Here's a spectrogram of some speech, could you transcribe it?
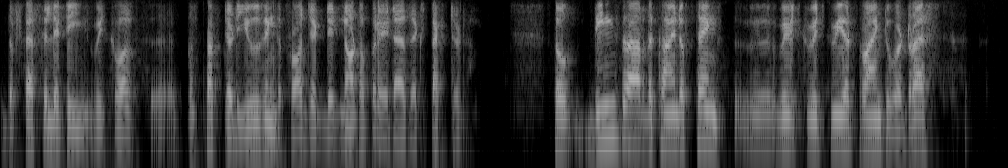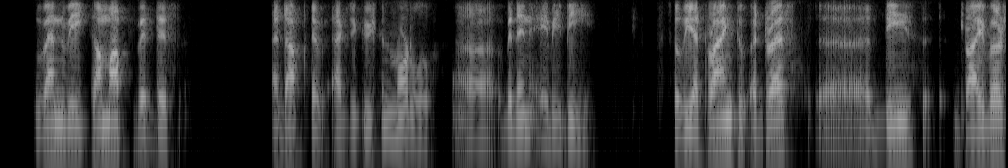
the facility which was uh, constructed using the project did not operate as expected. So these are the kind of things uh, which, which we are trying to address when we come up with this adaptive execution model uh, within ABB. So we are trying to address uh, these drivers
